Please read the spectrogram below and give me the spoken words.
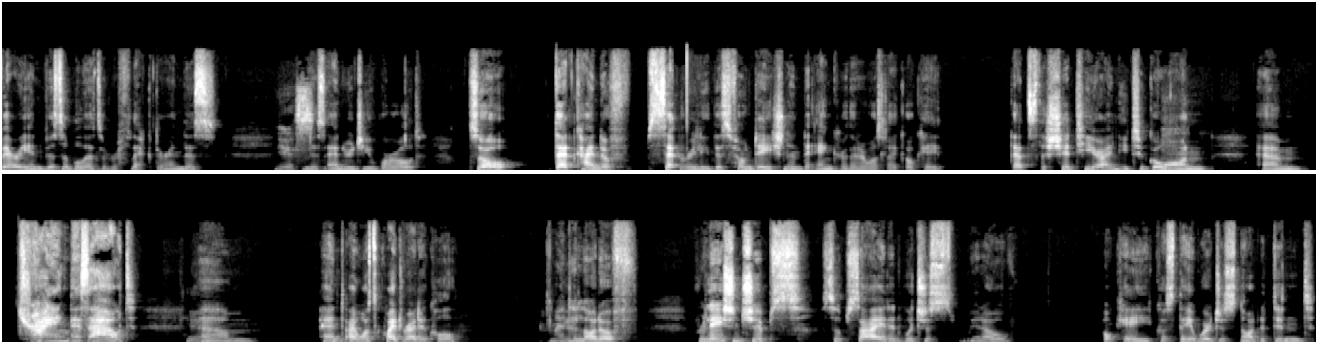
very invisible as a reflector in this Yes. in this energy world. So that kind of set really this foundation and the anchor that i was like okay that's the shit here i need to go on um trying this out Yeah. um and i was quite radical and a lot of relationships subsided which is you know okay because they were just not it didn't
